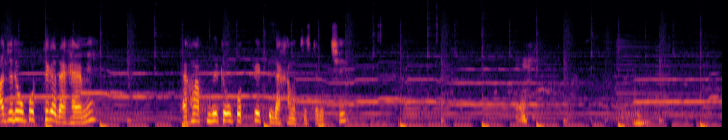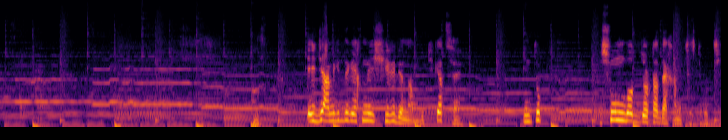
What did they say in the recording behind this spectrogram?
আর যদি উপর থেকে দেখাই আমি, এখন আপনাদেরকে উপর থেকে একটু দেখানোর চেষ্টা করছি। এই যে আমি কিন্তু এখন এই সিঁড়িতে নামবো, ঠিক আছে? কিন্তু সৌন্দর্যটা দেখানোর চেষ্টা করছি।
